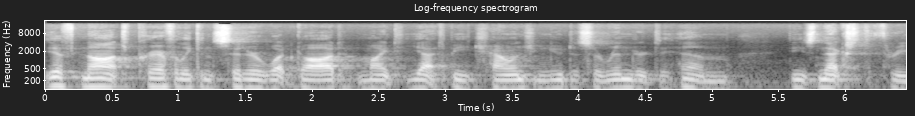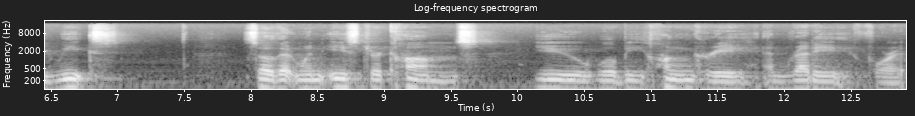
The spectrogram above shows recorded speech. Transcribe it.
If not, prayerfully consider what God might yet be challenging you to surrender to Him these next three weeks, so that when Easter comes, you will be hungry and ready for it.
